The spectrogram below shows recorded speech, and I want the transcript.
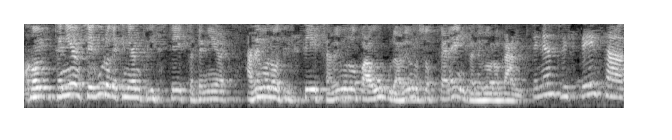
Con- tenían sicuro che tenían tristezza, tenían- avevano tristezza, avevano paura, avevano sofferenza nei loro canti. Tenían tristeza,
